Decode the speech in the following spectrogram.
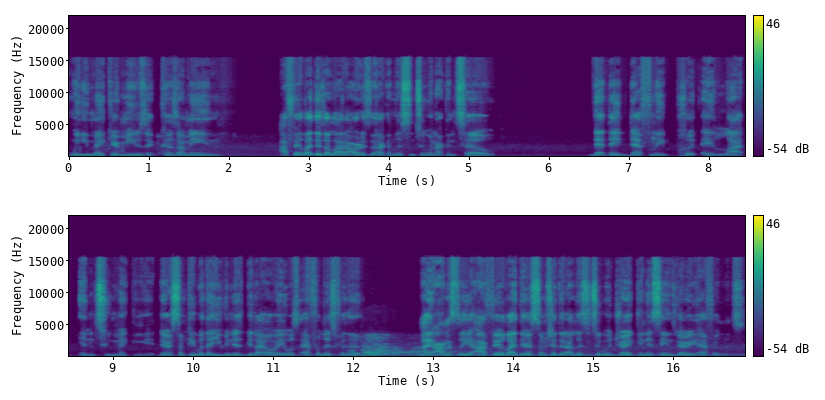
when you make your music because i mean i feel like there's a lot of artists that i can listen to and i can tell that they definitely put a lot into making it. There's some people that you can just be like oh it was effortless for them. Like honestly i feel like there's some shit that i listen to with drake and it seems very effortless.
